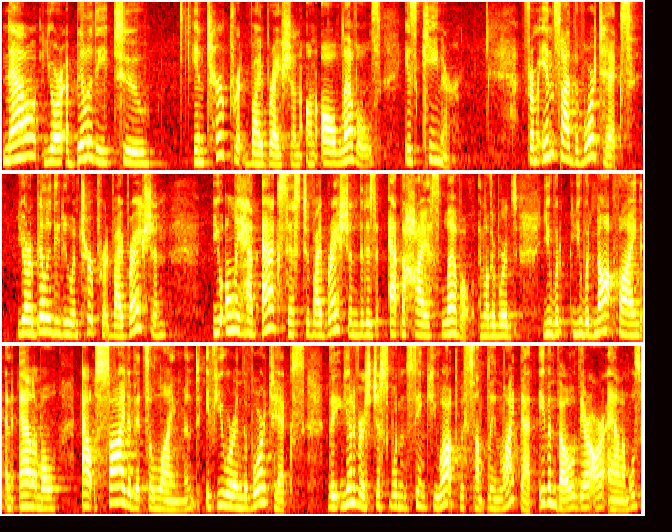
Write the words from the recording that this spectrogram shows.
now your ability to interpret vibration on all levels is keener. From inside the vortex your ability to interpret vibration you only have access to vibration that is at the highest level. In other words you would you would not find an animal outside of its alignment. If you were in the vortex the universe just wouldn't sync you up with something like that even though there are animals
